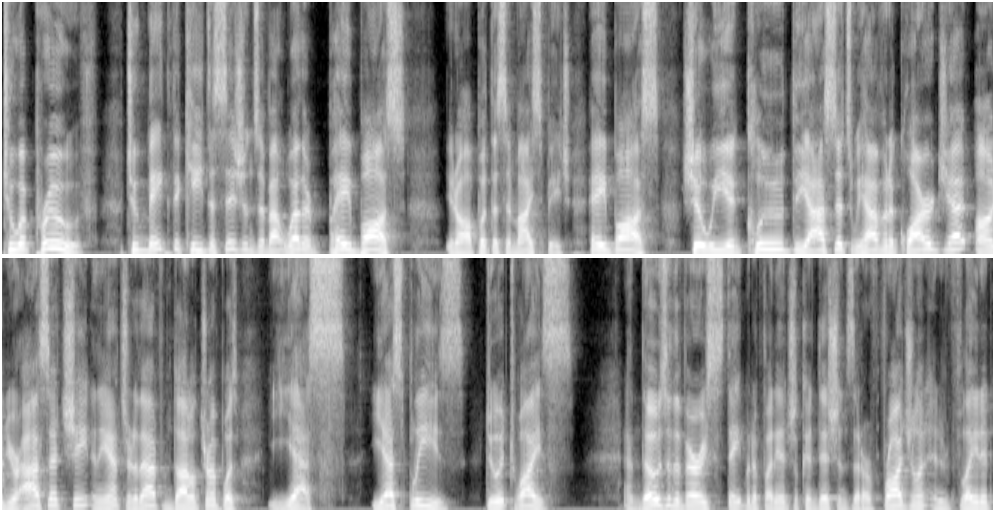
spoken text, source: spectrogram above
to approve. to make the key decisions about whether, hey, boss, you know, I'll put this in my speech. Hey, boss, should we include the assets we haven't acquired yet on your asset sheet? And the answer to that from Donald Trump was yes. Yes, please. Do it twice. And those are the very statement of financial conditions that are fraudulent and inflated,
